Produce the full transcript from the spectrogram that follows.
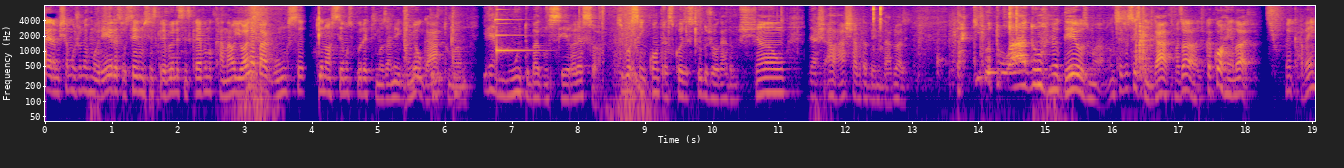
Galera, me chamo Júnior Moreira, se você não se inscreveu ainda se inscreve no canal e olha a bagunça que nós temos por aqui, meus amigos. Meu gato, mano, ele é muito bagunceiro, olha só. Aqui você encontra as coisas tudo jogado no chão. Ah lá, a chave da BMW, olha. Tá aqui do outro lado, meu Deus, mano. Não sei se vocês têm gato, mas olha lá, ele fica correndo, olha. Vem cá, vem.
